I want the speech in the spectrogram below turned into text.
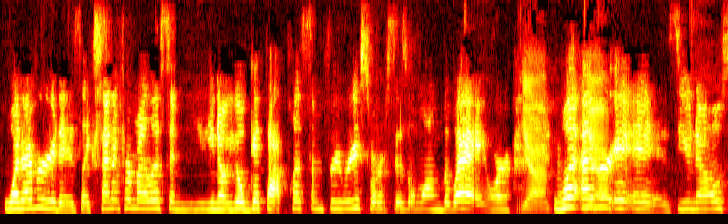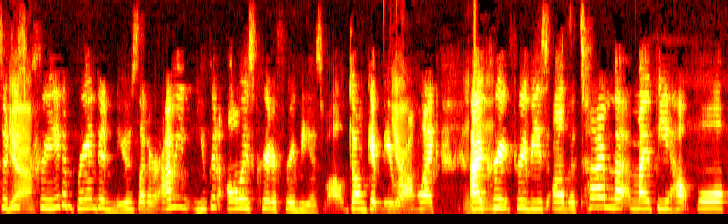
whatever it is, like sign up for my list and, you know, you'll get that plus some free resources along the way or yeah. whatever yeah. it is, you know? So just yeah. create a branded newsletter. I mean, you can always create a freebie as well. Don't get me yeah. wrong. Like mm-hmm. I create freebies all the time that might be helpful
